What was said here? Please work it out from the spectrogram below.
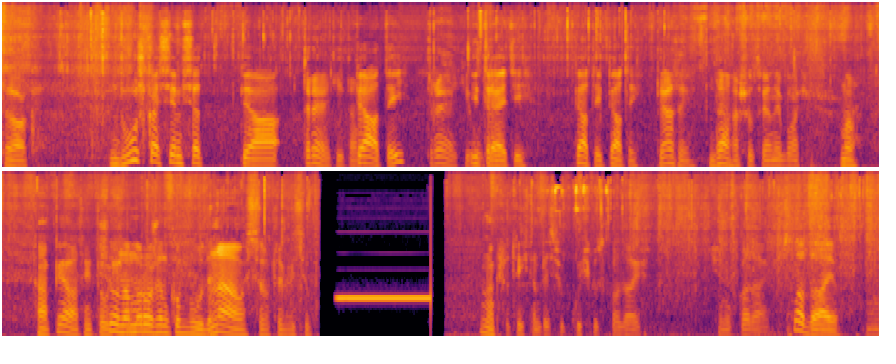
Так. Двушка 75 Третій там. п'ятий Третій. і третій. П'ятий, п'ятий. П'ятий? Да. А що це я не бачив? На. А, п'ятий, точно. Що на мороженку буде? На, ось от тобі цю. Ну, якщо ти їх там десь у кучку складаєш. Чи не складаєш? Складаю. Ну.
